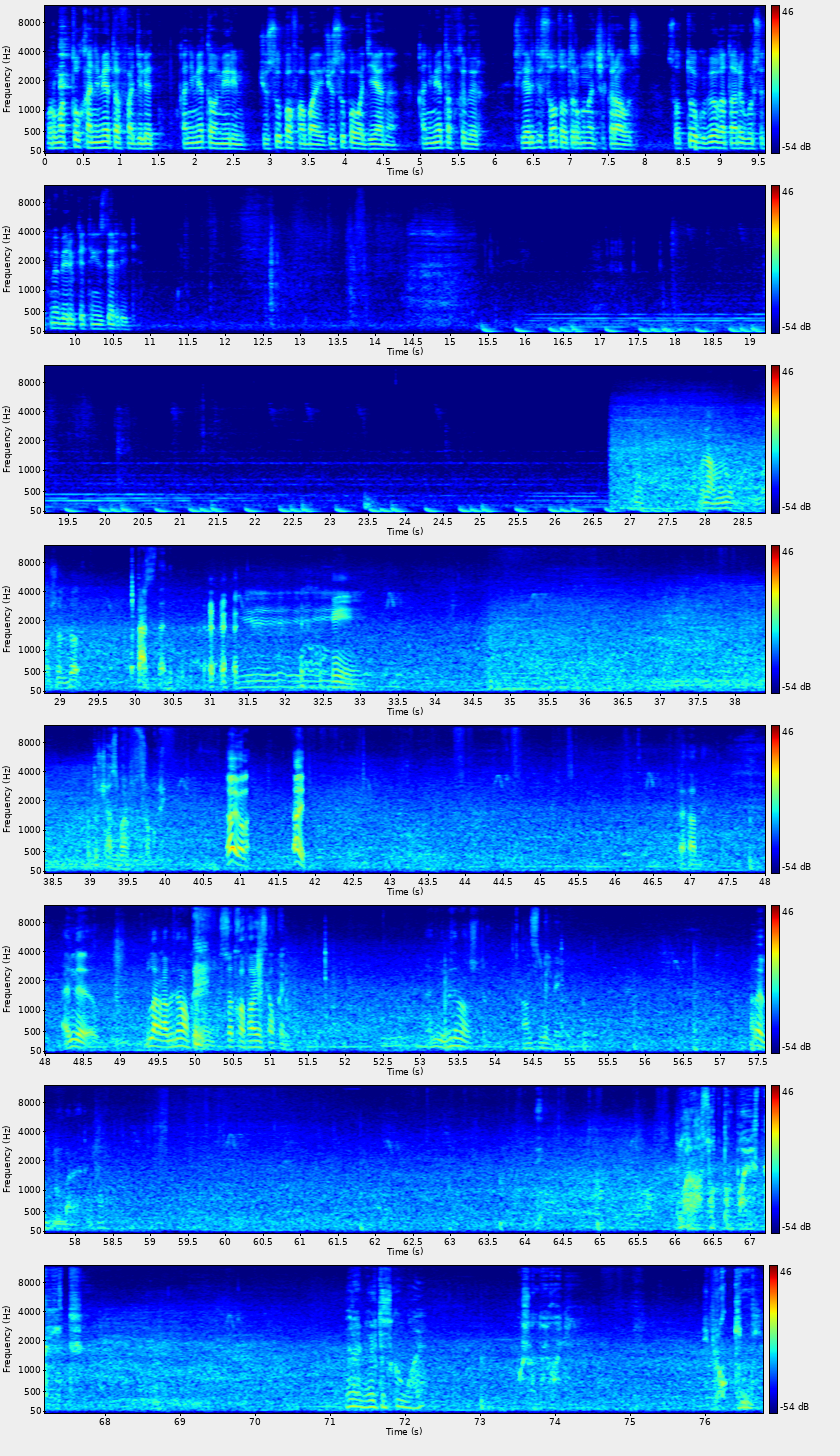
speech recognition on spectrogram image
урматтуу каниметов адилет каниметова мерим жусупов абай жусупова диана каниметов кыдыр силерди сот отурумуна чакырабыз сотто күбө катары көрсөтмө берип кетиңиздер дейт буларга бирдеме алып келдиң сотко повестка алып келдим эмне бирдеме кылышыптыр анысын билбейм абай бар буларга соттон повестка келиптир менен өлтүрүшкөн го э ошондой койну э бирок кимди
